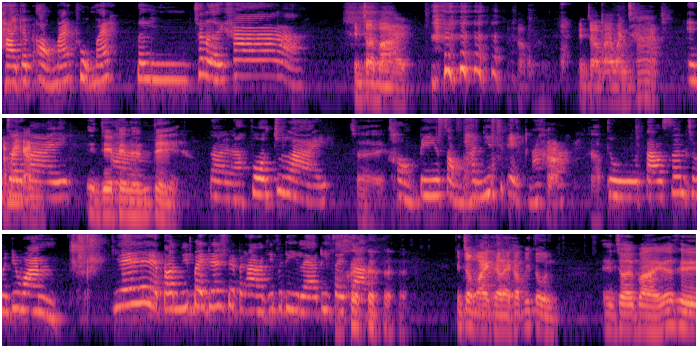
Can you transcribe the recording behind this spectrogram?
ทายกันออกไหมถูกไหมตึงเฉลยค่ะ Enjoy by นะครับ Enjoy by วันชาติ Enjoy ทำไมกัน by Independent Day อะไรนะ4 July ใช่ ของปี 2021 นะครัคะ บ ครับ 2021 เย้ ตอนนี้ไบเดนเป็นประธานาธิบดีแล้วดีใจจัง Enjoy by คืออะไรครับพี่ตูน Enjoy by ก็คือ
